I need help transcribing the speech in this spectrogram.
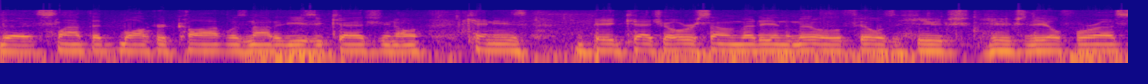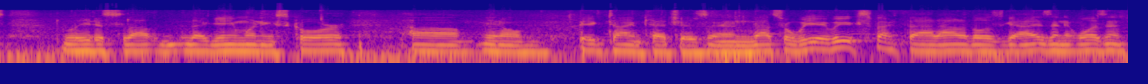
the slant that Walker caught was not an easy catch. You know, Kenny's big catch over somebody in the middle of the field was a huge, huge deal for us. Lead us to that, that game-winning score. Um, you know, big-time catches, and that's what we we expect that out of those guys. And it wasn't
